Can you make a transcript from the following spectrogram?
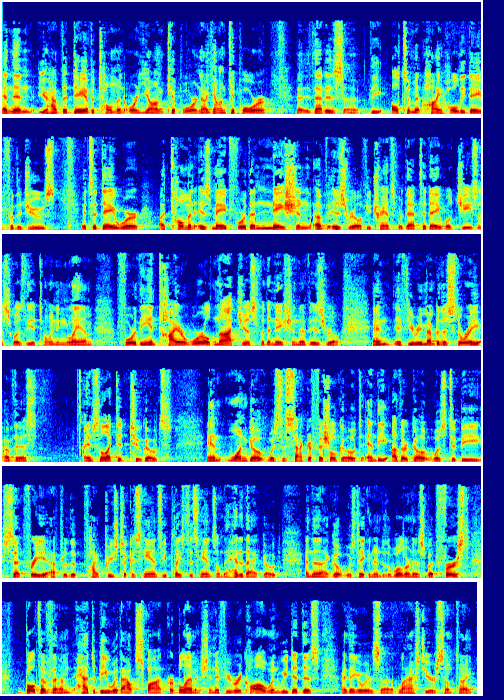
And then you have the Day of Atonement or Yom Kippur. Now, Yom Kippur, uh, that is uh, the ultimate high holy day for the Jews. It's a day where atonement is made for the nation of Israel. If you transfer that today, well, Jesus was the atoning lamb for the entire world, not just for the nation of Israel. And if you remember the story of this, they selected two goats and one goat was the sacrificial goat, and the other goat was to be set free after the high priest took his hands, he placed his hands on the head of that goat, and then that goat was taken into the wilderness. But first, both of them had to be without spot or blemish. And if you recall when we did this, I think it was uh, last year sometime,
